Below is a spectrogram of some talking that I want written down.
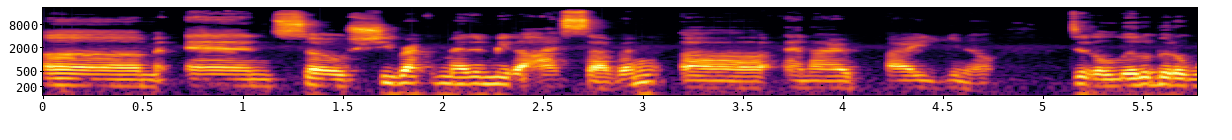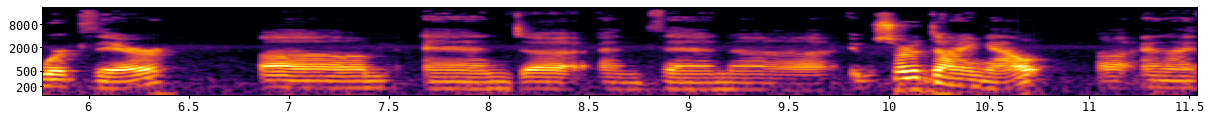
Um, and so she recommended me to i7, uh, and I, I, you know, did a little bit of work there, um, and uh, and then uh, it was sort of dying out, uh, and I,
